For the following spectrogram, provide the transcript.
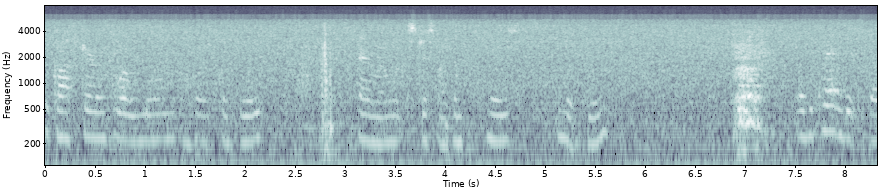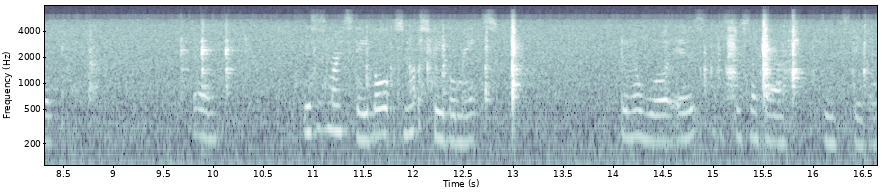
look after, well, loan a horse called Boyd. And it looks just like him. Nose, look blue. I pretend it's like, um, this is my stable, it's not stable mates. Don't know what it is, it's just like a stable.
